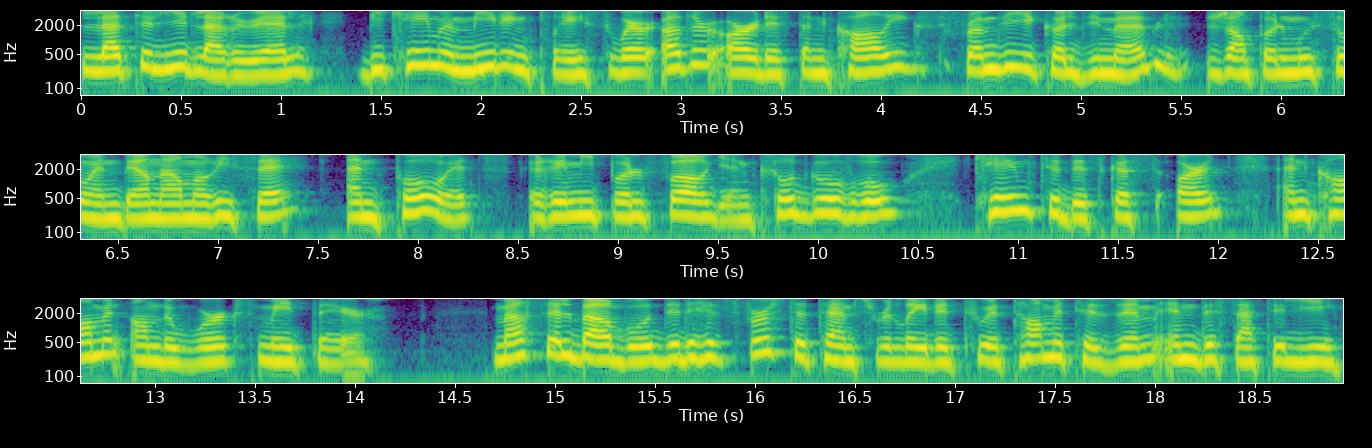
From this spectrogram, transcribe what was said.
L'Atelier de la Ruelle became a meeting place where other artists and colleagues from the École du Meuble, Jean-Paul Mousseau and Bernard Morisset, and poets, Rémi Paul Forgues and Claude Gauvreau, came to discuss art and comment on the works made there. Marcel Barbeau did his first attempts related to automatism in this atelier.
